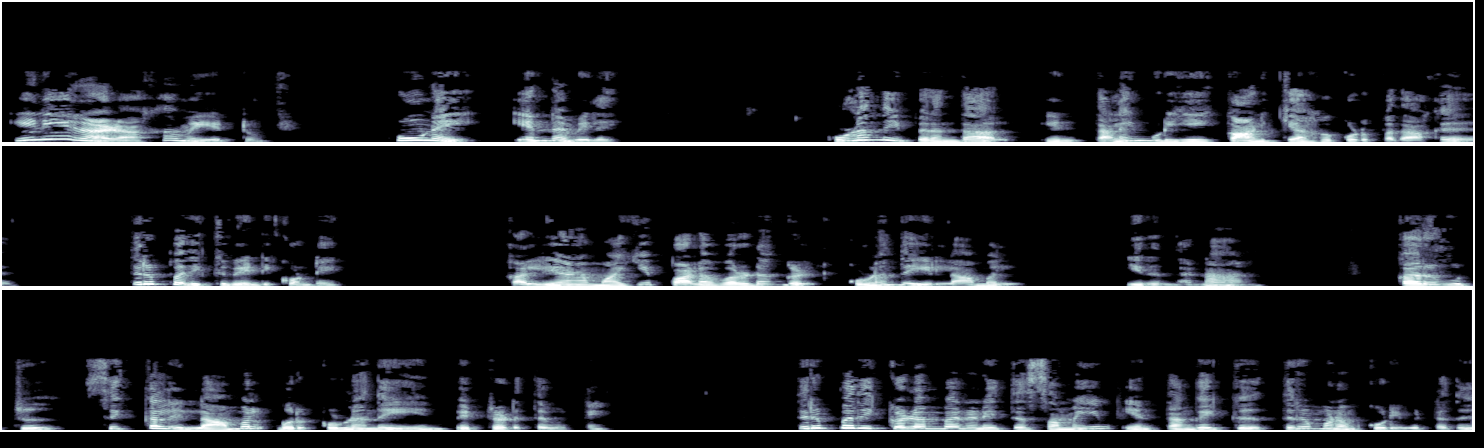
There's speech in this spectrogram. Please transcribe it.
இனிய நாளாக அமையட்டும். பூனை என்ன விலை? குழந்தை பிறந்தால் என் தலைமுடியை காணிக்கையாக கொடுப்பதாக திருப்பதிக்கு வேண்டிக் கொண்டேன். கல்யாணமாகி பல வருடங்கள் குழந்தை இல்லாமல் இருந்த நான் கருவுற்று சிக்கல் இல்லாமல் ஒரு குழந்தையையும் பெற்றெடுத்து விட்டேன். திருப்பதி கிளம்ப நினைத்த சமயம் என் தங்கைக்கு திருமணம் கூடிவிட்டது.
